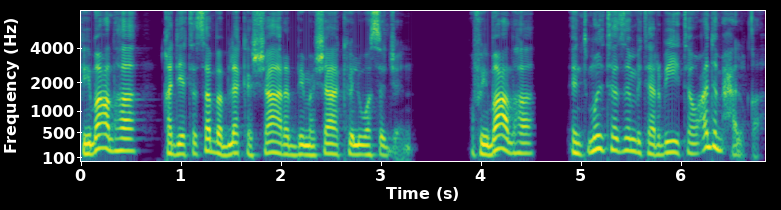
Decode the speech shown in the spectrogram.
في بعضها قد يتسبب لك الشارب بمشاكل وسجن. وفي بعضها أنت ملتزم بتربيته وعدم حلقه.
